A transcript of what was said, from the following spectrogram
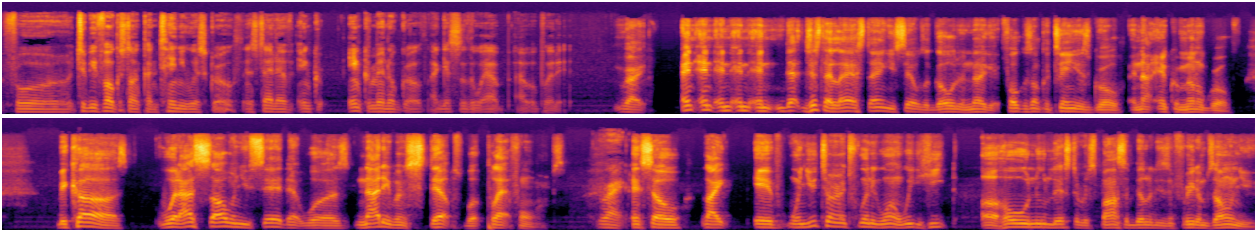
for to be focused on continuous growth instead of incre- incremental growth. I guess is the way I, I would put it. right and and and and, and that, just that last thing you said was a golden nugget focus on continuous growth and not incremental growth because what i saw when you said that was not even steps but platforms Right. And so, like, if when you turn 21, we heap a whole new list of responsibilities and freedoms on you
